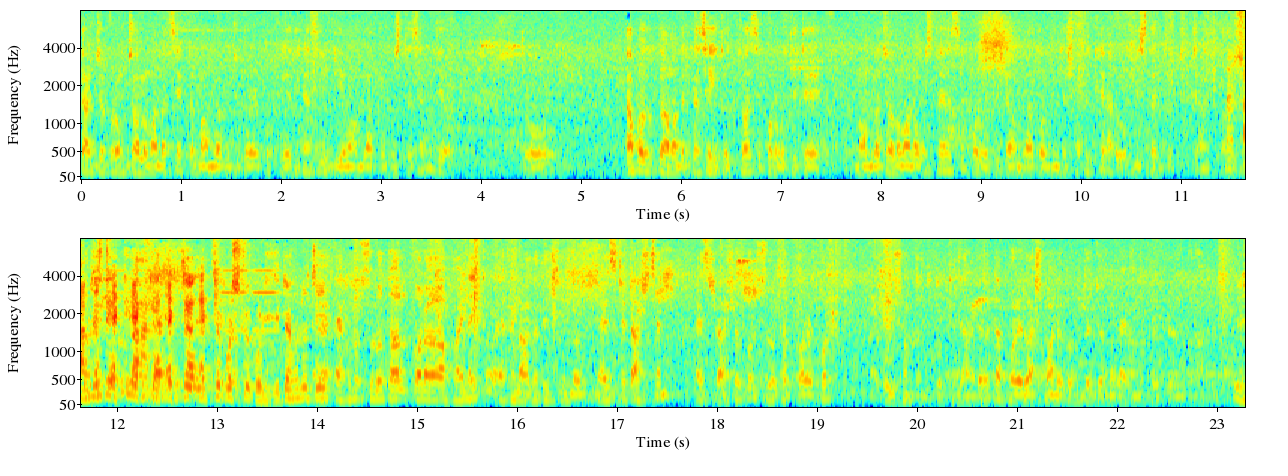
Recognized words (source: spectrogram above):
কার্যক্রম চলমান আছে। একটা মামলা রুজু করার প্রক্রিয়াধীন আছে। ইডিএ মামলা আপনি বুঝতেছেন যে তো আপাতত আমাদের কাছে এই তথ্য আছে। পরবর্তীতে মামলা চলমান অবস্থায় আছে। পরবর্তীতে আমরা তদন্তের সাপেক্ষে আরও বিস্তারিত জানতে একটা প্রশ্ন করি। যেটা হলো যে এখনও সুরতাল করা হয় নাই তো? এখন আঘাতের চিহ্ন ম্যাজিস্ট্রেট আসছেন। ম্যাজিস্ট্রেট আসার পর সুরতাল করার পর এই সংক্রান্ত তথ্য জানা যাবে। তারপরে লাশ ময়নাতদন্তের জন্য প্রেরণ করা হবে।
